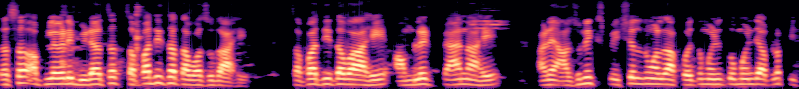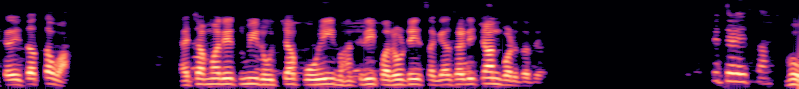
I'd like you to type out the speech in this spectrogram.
तसं आपल्याकडे बिडाचा चपातीचा तवा सुद्धा आहे. चपाती तवा आहे ऑमलेट पॅन आहे आणि अजून एक स्पेशल तुम्हाला दाखवायचं म्हणजे तो म्हणजे आपला पितळेचा तवा. ह्याच्यामध्ये तुम्ही रोजच्या पोळी भाकरी परोठे सगळ्यासाठी छान पडतं ते. पितळेचा. हो.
